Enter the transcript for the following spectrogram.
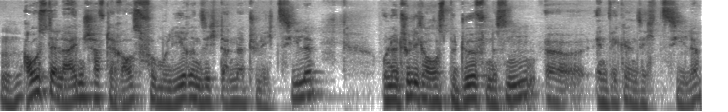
Mhm. Aus der Leidenschaft heraus formulieren sich dann natürlich Ziele und natürlich auch aus Bedürfnissen äh, entwickeln sich Ziele.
